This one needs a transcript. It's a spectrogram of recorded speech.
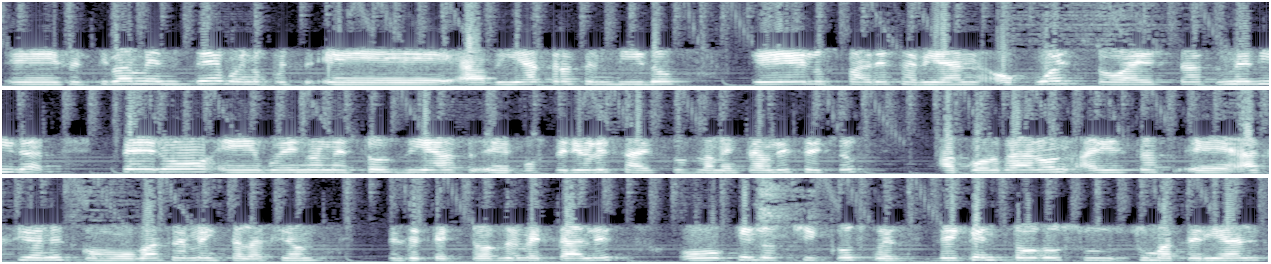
efectivamente, bueno, pues había trascendido que los padres habían opuesto a estas medidas, pero bueno, en estos días posteriores a estos lamentables hechos, acordaron a estas acciones como va a ser la instalación el detector de metales o que los chicos pues dejen todo su, su material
